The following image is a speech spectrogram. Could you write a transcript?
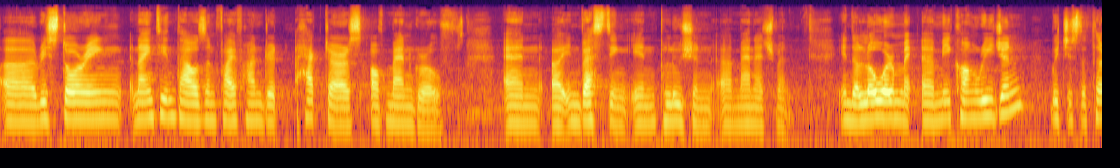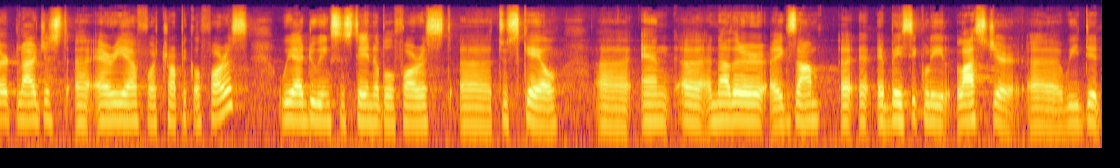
uh, restoring 19,500 hectares of mangroves and uh, investing in pollution uh, management. In the lower Me uh, Mekong region, which is the third largest uh, area for tropical forests, we are doing sustainable forest uh, to scale. and another example, basically last year, we did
